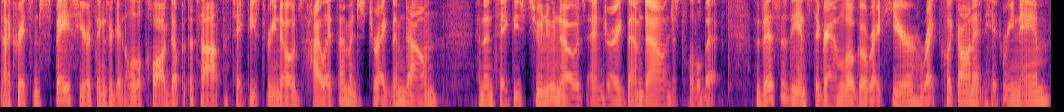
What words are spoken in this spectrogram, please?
Now to create some space here, things are getting a little clogged up at the top. Take these three nodes, highlight them and just drag them down. And then take these two new nodes and drag them down just a little bit. This is the Instagram logo right here. Right click on it, hit rename,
